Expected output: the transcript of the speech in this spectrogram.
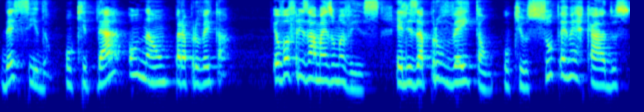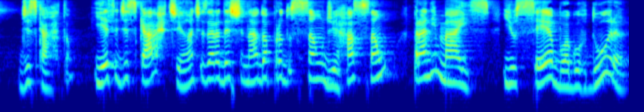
decidam o que dá ou não para aproveitar. Eu vou frisar mais uma vez: eles aproveitam o que os supermercados descartam. E esse descarte antes era destinado à produção de ração para animais e o sebo, a gordura,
